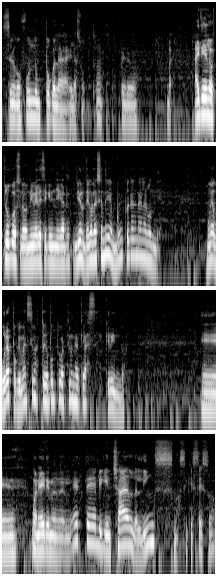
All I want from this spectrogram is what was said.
se me confunde un poco el asunto. Pero bueno, ahí tienen los trucos, los niveles que quieren llegar. Yo no tengo la acción de Game Boy, podría tener algún día. voy a apurar porque más encima estoy a punto de partir una clase. Qué lindo. Eh, bueno, y ahí tienen este, Begin Child, The Links. No sé qué es eso.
